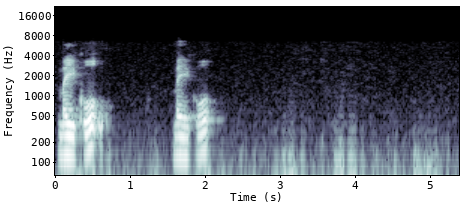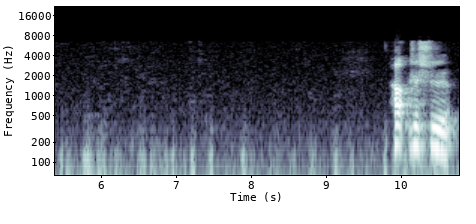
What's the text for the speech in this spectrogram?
美国，美国。好，这是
